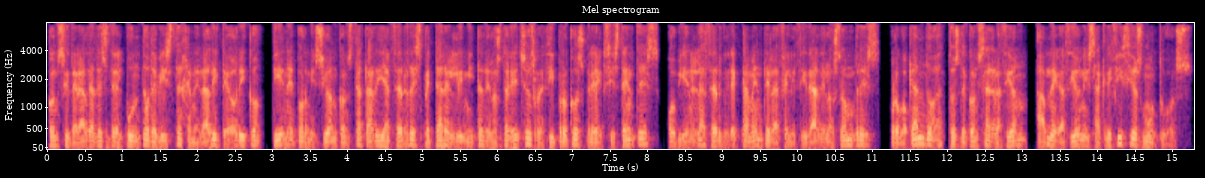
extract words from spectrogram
considerada desde el punto de vista general y teórico, tiene por misión constatar y hacer respetar el límite de los derechos recíprocos preexistentes, o bien el hacer directamente la felicidad de los hombres, provocando actos de consagración, abnegación y sacrificios mutuos.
